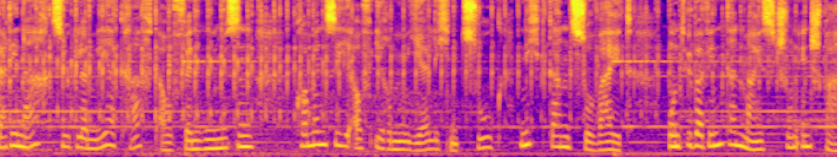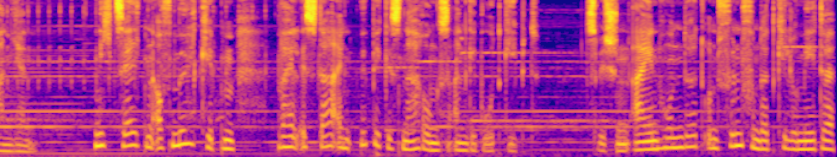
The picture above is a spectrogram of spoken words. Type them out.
Da die Nachzügler mehr Kraft aufwenden müssen, kommen sie auf ihrem jährlichen Zug nicht ganz so weit und überwintern meist schon in Spanien. Nicht selten auf Müllkippen, weil es da ein üppiges Nahrungsangebot gibt. Zwischen 100 und 500 Kilometer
